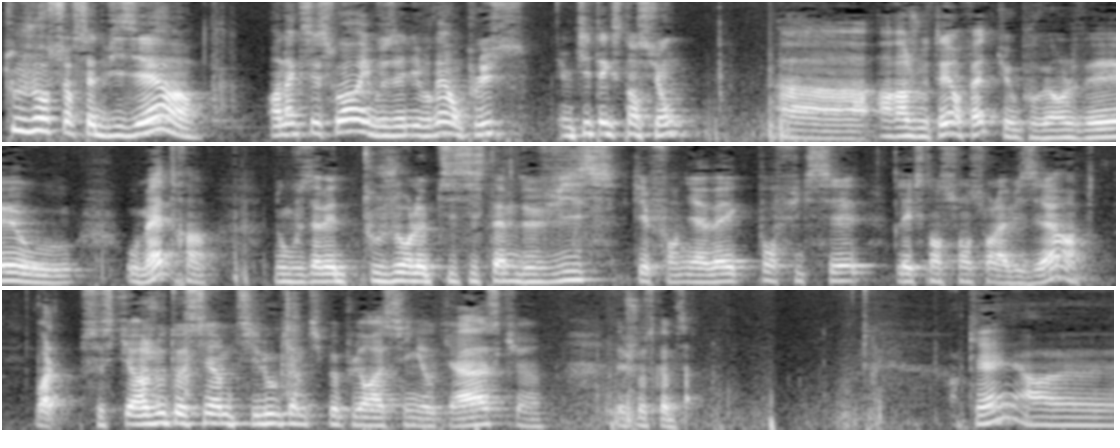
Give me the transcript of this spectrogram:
Toujours sur cette visière, en accessoire, il vous est livré en plus une petite extension à, rajouter en fait, que vous pouvez enlever ou, mettre. Donc vous avez toujours le petit système de vis qui est fourni avec pour fixer l'extension sur la visière. Voilà, c'est ce qui rajoute aussi un petit look un petit peu plus racing au casque, des choses comme ça. Ok, euh,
